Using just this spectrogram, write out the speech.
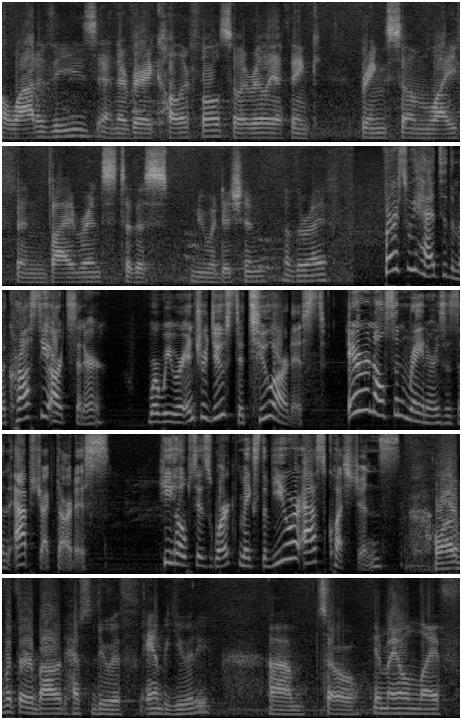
a lot of these and they're very colorful, so it really, I think, brings some life and vibrance to this new edition of the Reif. First, we head to the MacRostie Art Center, where we were introduced to two artists. Aaron Olson Rainers is an abstract artist. He hopes his work makes the viewer ask questions. A lot of what they're about has to do with ambiguity. Um, so in my own life,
